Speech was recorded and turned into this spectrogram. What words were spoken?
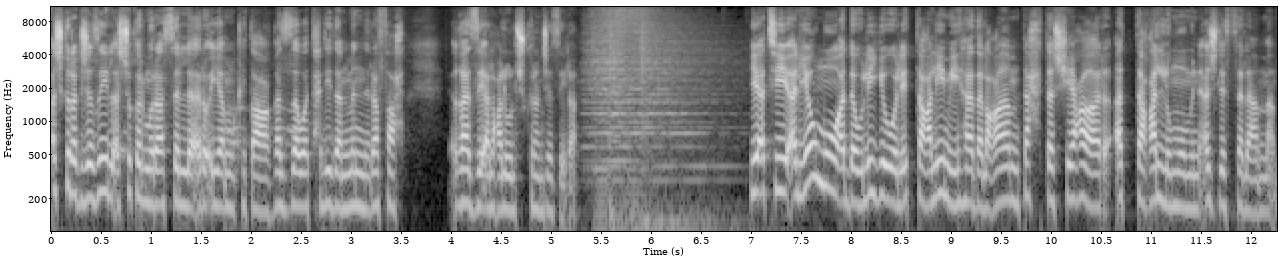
أشكرك جزيل. الشكر مراسل رؤية من قطاع غزة وتحديدا من رفح غازي العلول. شكرا جزيلا. يأتي اليوم الدولي للتعليم هذا العام تحت شعار التعلم من أجل السلام.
